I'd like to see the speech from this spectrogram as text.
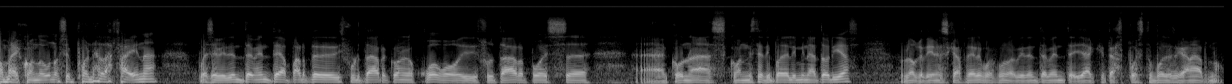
Hombre, cuando uno se pone a la faena, pues evidentemente aparte de disfrutar con el juego y disfrutar pues eh, eh, con, unas, con este tipo de eliminatorias, lo que tienes que hacer, pues bueno, evidentemente ya que te has puesto puedes ganar, ¿no?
